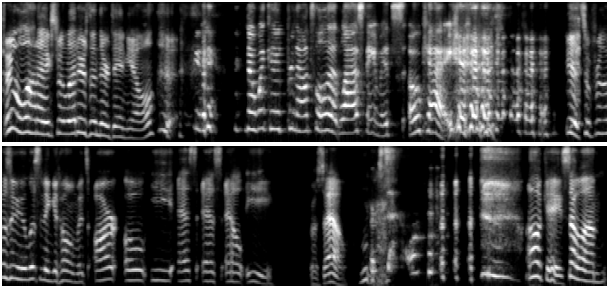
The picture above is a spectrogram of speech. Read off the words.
There's a lot of extra letters in there, Danielle. no one could pronounce that last name. It's okay. yeah. So for those of you listening at home, it's R O E S S L E, Roessle. Roessle. Okay. So um,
